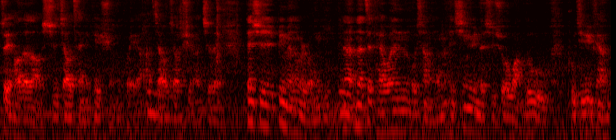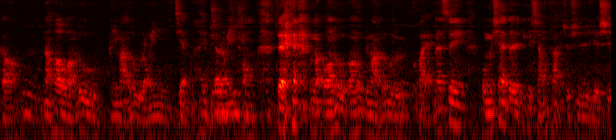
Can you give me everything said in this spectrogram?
最好的老师教材你可以巡回啊、教教学啊之类。但是并没有那么容易。那那在台湾，我想我们很幸运的是说网络普及率非常高，然后网络比马路容易建嘛，也比较容易通，对，网网络网络比马路快。那所以我们现在的一个想法就是，也是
